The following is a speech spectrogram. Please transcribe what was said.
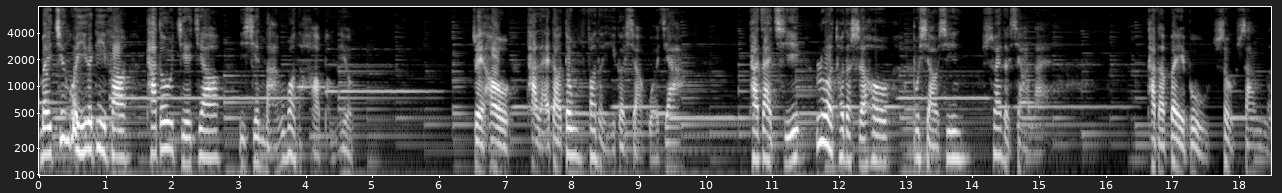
每经过一个地方，他都结交一些难忘的好朋友。最后，他来到东方的一个小国家。他在骑骆驼的时候不小心摔了下来，他的背部受伤了。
